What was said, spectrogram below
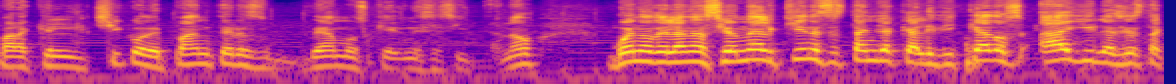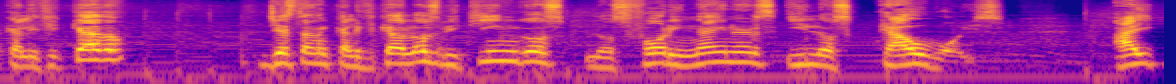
para que el chico de Panthers veamos qué necesita, ¿no? Bueno, de la nacional, ¿quiénes están ya calificados? Águilas ya está calificado. Ya están calificados los vikingos, los 49ers y los Cowboys. Hay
